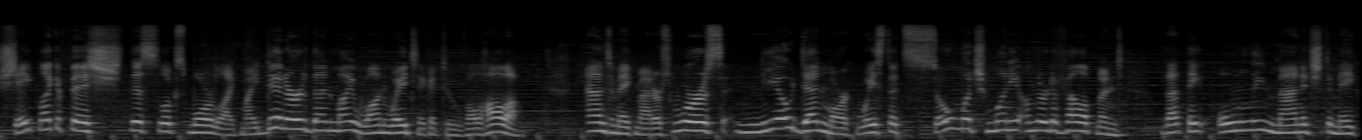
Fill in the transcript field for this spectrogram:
Shaped like a fish, this looks more like my dinner than my one-way ticket to Valhalla. And to make matters worse, Neo Denmark wasted so much money on their development that they only managed to make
